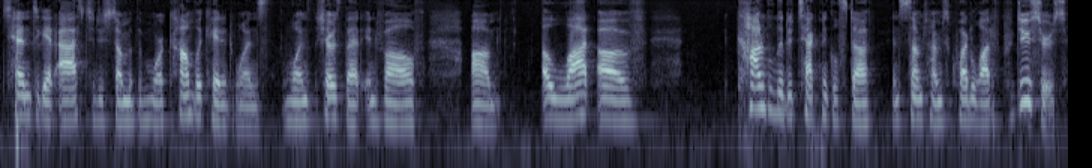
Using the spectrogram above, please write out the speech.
tend to get asked to do some of the more complicated ones, ones shows that involve um, a lot of convoluted technical stuff and sometimes quite a lot of producers.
